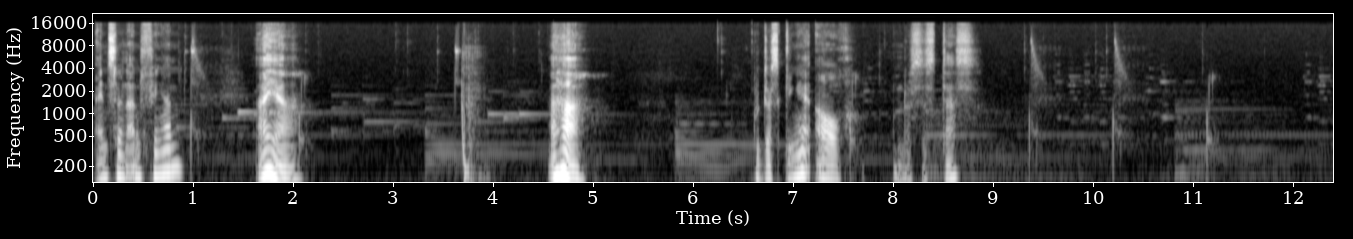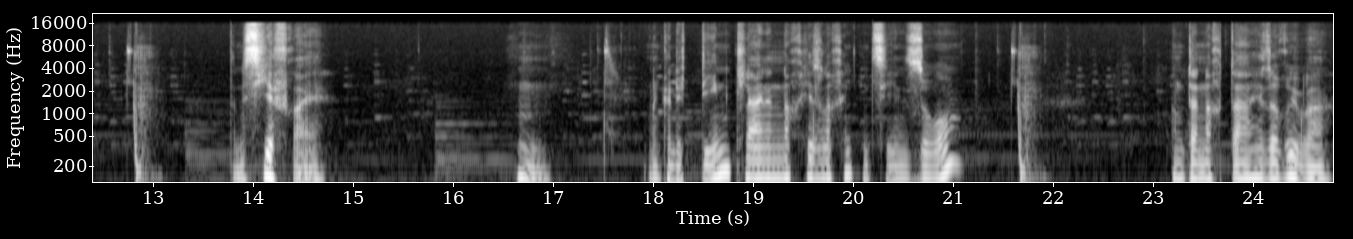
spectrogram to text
einzeln anfingern? Ah ja. Aha. Gut, das ginge auch. Und was ist das? Dann ist hier frei. Hm. Dann könnte ich den kleinen noch hier so nach hinten ziehen. So. Und dann noch da hier so rüber.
